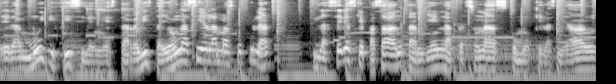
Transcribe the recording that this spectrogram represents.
era muy difícil en esta revista y aún así era la más popular y las series que pasaban también las personas como que las miraban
